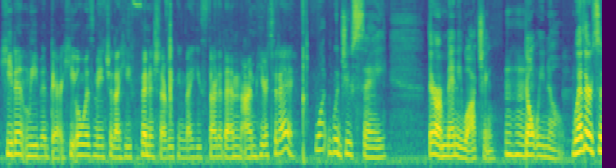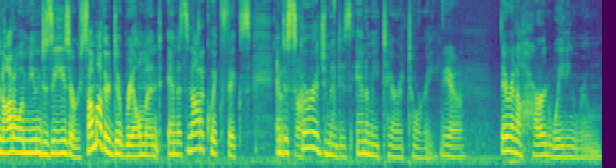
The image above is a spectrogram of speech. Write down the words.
He didn't leave it there. He always made sure that He finished everything that He started and I'm here today. What would you say? There are many watching, mm -hmm. don't we know? Whether it's an autoimmune disease or some other derailment, and it's not a quick fix, and it's discouragement not. is enemy territory. Yeah. They're in a hard waiting room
